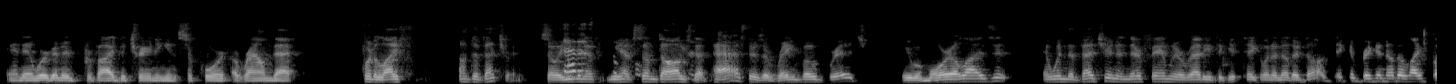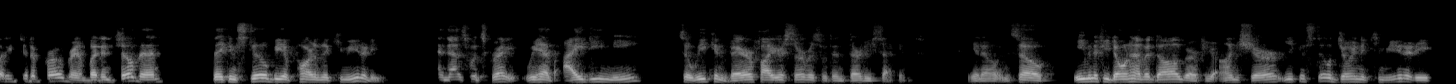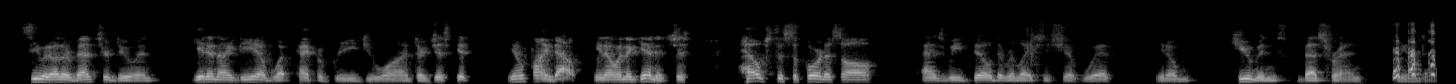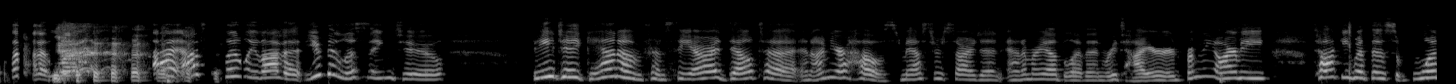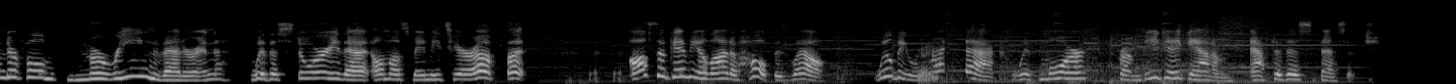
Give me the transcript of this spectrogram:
and then we're going to provide the training and support around that for the life of the veteran. So that even if we have some dogs that pass, there's a rainbow bridge we memorialize it. And when the veteran and their family are ready to get take on another dog, they can bring another life buddy to the program. But until then, they can still be a part of the community. And that's what's great. We have ID.me, so we can verify your service within 30 seconds. You know, and so even if you don't have a dog or if you're unsure, you can still join the community, see what other vets are doing, get an idea of what type of breed you want, or just get, you know, find out. You know, and again, it's just helps to support us all as we build a relationship with, you know, humans' best friend. I love it. I absolutely love it. You've been listening to BJ Ganem from Sierra Delta, and I'm your host, Master Sergeant Anna Maria Bliven, retired from the Army, talking with this wonderful Marine veteran with a story that almost made me tear up, but also gave me a lot of hope as well. We'll be right, back with more from BJ Ganem after this message.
